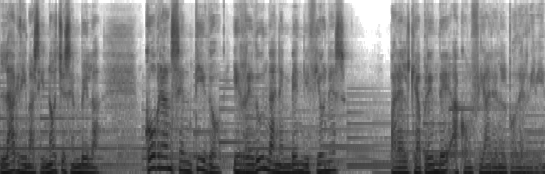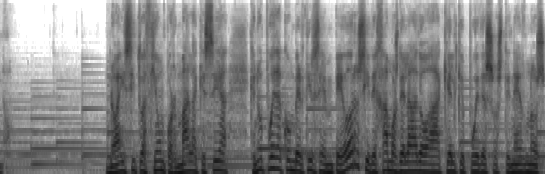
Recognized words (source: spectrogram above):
lágrimas y noches en vela, cobran sentido y redundan en bendiciones para el que aprende a confiar en el poder divino. No hay situación, por mala que sea, que no pueda convertirse en peor si dejamos de lado a aquel que puede sostenernos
